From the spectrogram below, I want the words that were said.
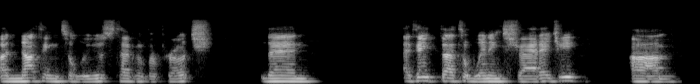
a nothing to lose type of approach, then I think that's a winning strategy. Um,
